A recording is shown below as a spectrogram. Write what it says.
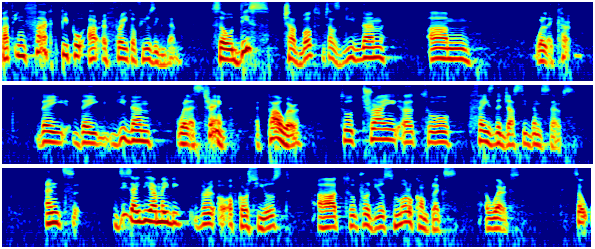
but in fact, people are afraid of using them. So this chatbot just give them, um, well, they, they give them, well, a strength, a power to try uh, to face the justice themselves. And this idea may be, very, of course, used uh, to produce more complex uh, works. So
